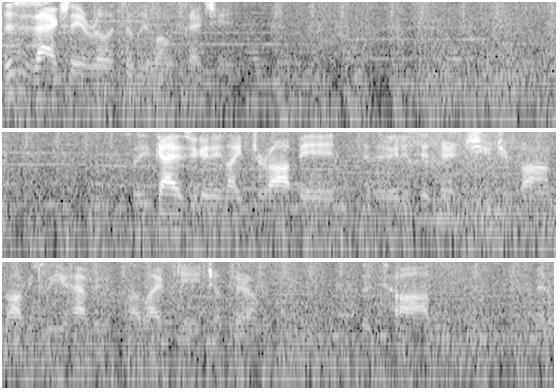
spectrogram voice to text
This is actually a relatively long section. Guys are gonna like drop in and they're gonna sit there and shoot your bombs. Obviously you have a, life gauge up there on the, the top, middle.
